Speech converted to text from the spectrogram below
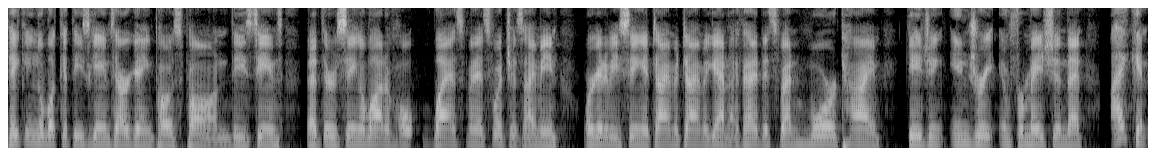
taking a look at these games that are getting postponed, these teams that they're seeing a lot of last minute switches. I mean, we're going to be seeing it time and time again. I've had to spend more time gauging injury information than I can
